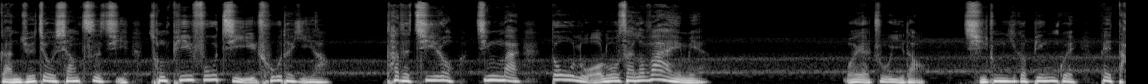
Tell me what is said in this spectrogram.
感觉就像自己从皮肤挤出的一样，他的肌肉、经脉都裸露在了外面。我也注意到，其中一个冰柜被打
